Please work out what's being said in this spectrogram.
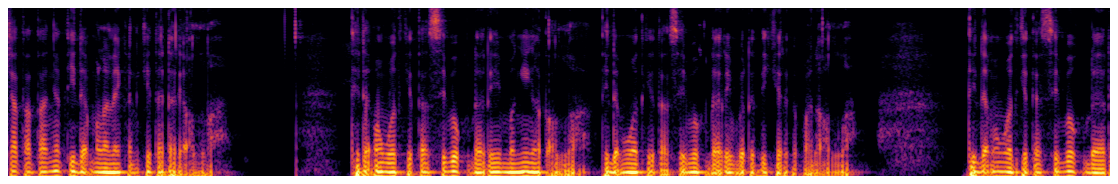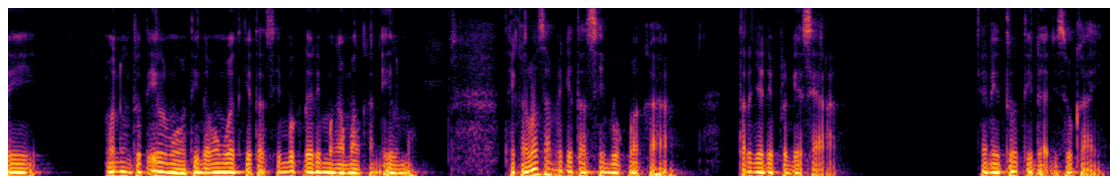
catatannya tidak melalaikan kita dari Allah tidak membuat kita sibuk dari mengingat Allah tidak membuat kita sibuk dari berzikir kepada Allah tidak membuat kita sibuk dari menuntut ilmu, tidak membuat kita sibuk dari mengamalkan ilmu. Tapi kalau sampai kita sibuk maka terjadi pergeseran. Dan itu tidak disukai.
